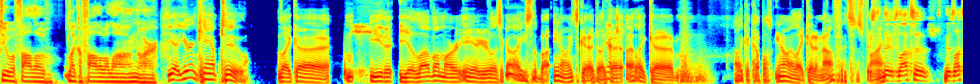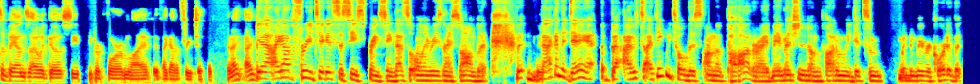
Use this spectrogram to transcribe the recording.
do a follow like a follow along or Yeah, you're in camp too. Like uh, either you love him or you know, you're just like, oh, he's the bu- you know he's good. Like Yeah. I, I like uh, I like a couple. You know, I like it enough. It's just There's, fine. there's lots of there's lots of bands I would go see perform live if I got a free ticket. And I, I Yeah, I got free tickets to see Springsteen. That's the only reason I saw him. But but back in the day, ba- I was I think we told this on the pod, or I may have mentioned it on the pod when we did some when we recorded. But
